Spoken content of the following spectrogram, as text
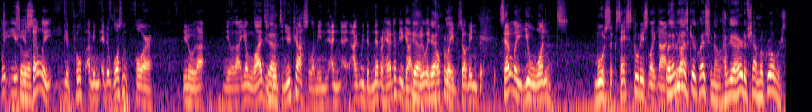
Well, you, So, you're certainly your prof. I mean, if it wasn't for, you know that. You know that young lad who's Yeah. going to Newcastle. I mean, and I would have never heard of you guys Yeah, really yeah, properly. So I mean, certainly you'll want more success stories like that. Well, let so me that- ask you a question now. Have you heard of Shamrock Rovers?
